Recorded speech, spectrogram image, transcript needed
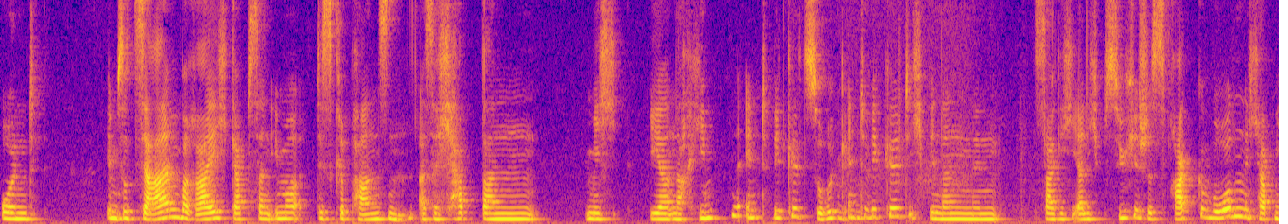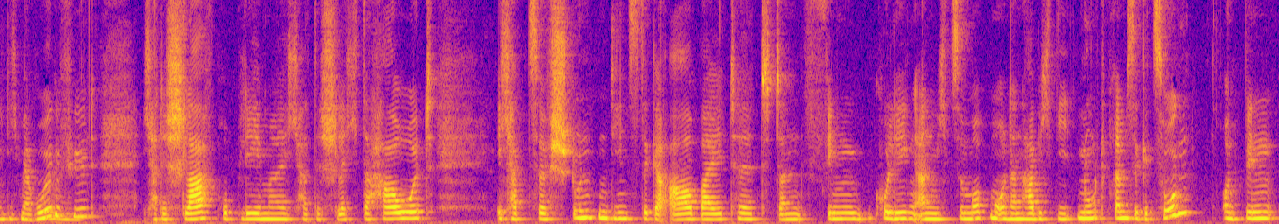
und im sozialen Bereich gab es dann immer Diskrepanzen. Also ich habe dann mich eher nach hinten entwickelt, zurückentwickelt. Ich bin dann ein, sage ich ehrlich, psychisches Wrack geworden. Ich habe mich nicht mehr wohlgefühlt. Ich hatte Schlafprobleme, ich hatte schlechte Haut. Ich habe zwölf Stunden Dienste gearbeitet. Dann fingen Kollegen an, mich zu mobben und dann habe ich die Notbremse gezogen und bin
